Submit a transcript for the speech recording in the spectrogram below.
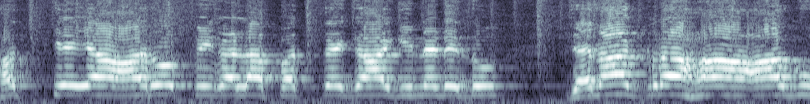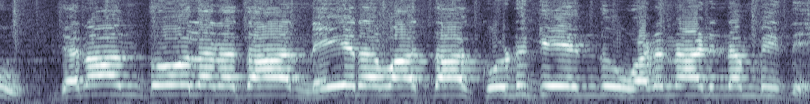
ಹತ್ಯೆಯ ಆರೋಪಿಗಳ ಪತ್ತೆಗಾಗಿ ನಡೆದು ಜನಾಗ್ರಹ ಹಾಗೂ ಜನಾಂದೋಲನದ ನೇರವಾದ ಕೊಡುಗೆ ಎಂದು ಒಡನಾಡಿ ನಂಬಿದೆ.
